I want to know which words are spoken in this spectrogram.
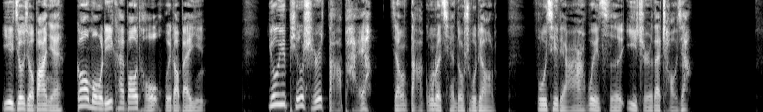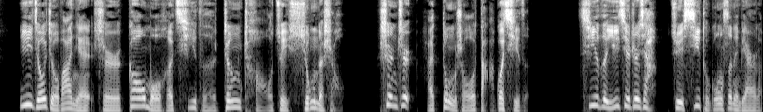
一九九八年，高某离开包头回到白银，由于平时打牌啊。将打工的钱都输掉了，夫妻俩为此一直在吵架。一九九八年是高某和妻子争吵最凶的时候，甚至还动手打过妻子。妻子一气之下去稀土公司那边了。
